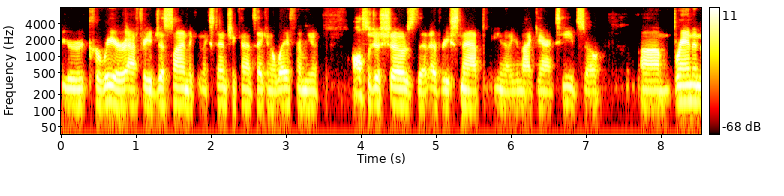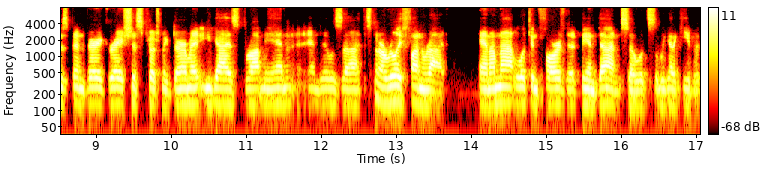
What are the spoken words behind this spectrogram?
your career after you just signed an extension kind of taken away from you. Also just shows that every snap, you know, you're not guaranteed. So um, Brandon has been very gracious. Coach McDermott, you guys brought me in and it was, uh, it's been a really fun ride and I'm not looking forward to it being done. So let's, we got to keep it,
